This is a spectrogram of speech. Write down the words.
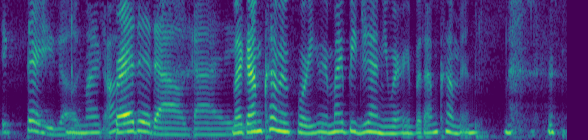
It- there you go Like, I'll- spread it out guys Like, I'm coming for you. It might be January, but I'm coming.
